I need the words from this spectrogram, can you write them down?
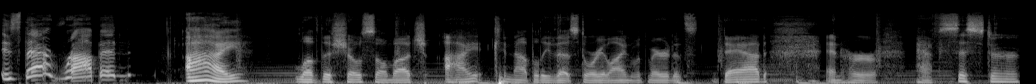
Is that Robin? I love this show so much. I cannot believe that storyline with Meredith's dad and her half sister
